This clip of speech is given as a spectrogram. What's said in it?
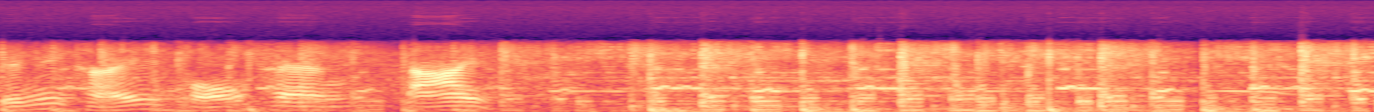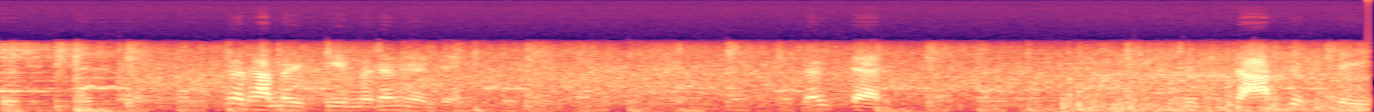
เดี๋ยวนี้ขายของแพงตายก็ทำไอทีมมาตั้งแต่เด็กตั้งแต่สิบสามสิบสี่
